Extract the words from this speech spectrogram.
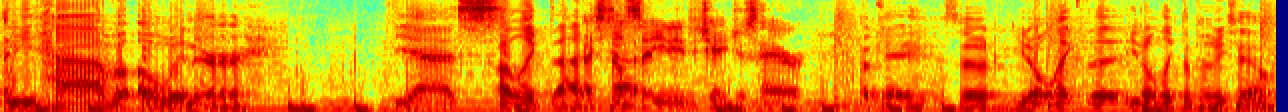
we have a winner. Yes. I like that. I still Cat- say you need to change his hair. Okay, so you don't like the you don't like the ponytail?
